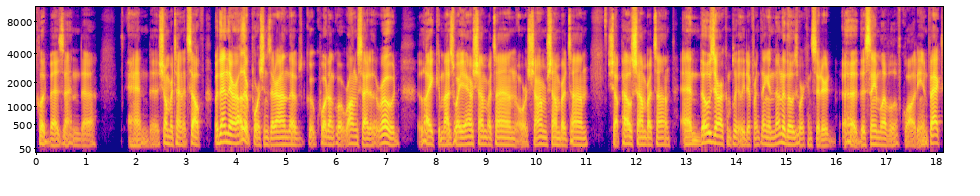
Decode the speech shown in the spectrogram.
Clos de Bèze and. Uh, and uh, Chambertin itself. But then there are other portions that are on the quote unquote wrong side of the road like Mazoyères Chambertin or Charmes Chambertin, Chapelle Chambertin, and those are a completely different thing. And none of those were considered uh, the same level of quality. In fact,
